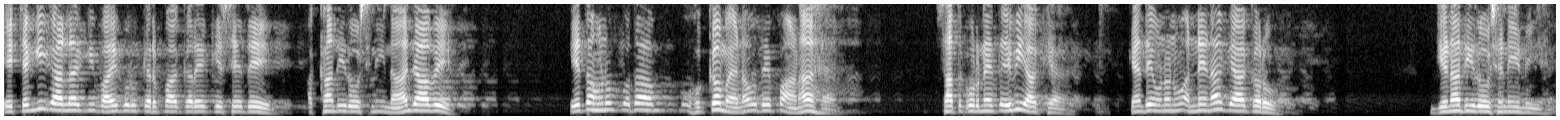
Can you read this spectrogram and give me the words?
ਇਹ ਚੰਗੀ ਗੱਲ ਹੈ ਕਿ ਵਾਹਿਗੁਰੂ ਕਿਰਪਾ ਕਰੇ, ਕਿਸੇ ਦੇ ਅੱਖਾਂ ਦੀ ਰੋਸ਼ਨੀ ਨਾ ਜਾਵੇ। ਇਹ ਤਾਂ ਹੁਣ ਉਹਦਾ ਹੁਕਮ ਹੈ ਨਾ, ਉਹਦੇ ਭਾਣਾ ਹੈ। ਸਤਿਗੁਰ ਨੇ ਤਾਂ ਇਹ ਵੀ ਆਖਿਆ। ਕਹਿੰਦੇ ਉਹਨਾਂ ਨੂੰ ਅੰਨੇ ਨਾ ਕਿਆ ਕਰੋ, ਜਿਨ੍ਹਾਂ ਦੀ ਰੋਸ਼ਨੀ ਨਹੀਂ ਹੈ।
